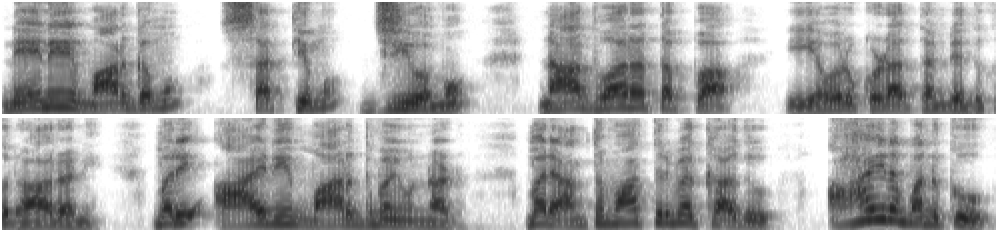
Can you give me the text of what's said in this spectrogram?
నేనే మార్గము సత్యము జీవము. నా ద్వారా తప్ప ఎవరు కూడా తండ్రి ఎందుకు రారని. మరి ఆయనే మార్గమై ఉన్నాడు. మరి అంత మాత్రమే కాదు ఆయన మనకు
